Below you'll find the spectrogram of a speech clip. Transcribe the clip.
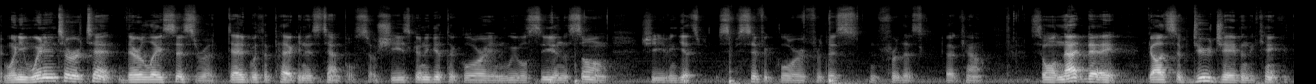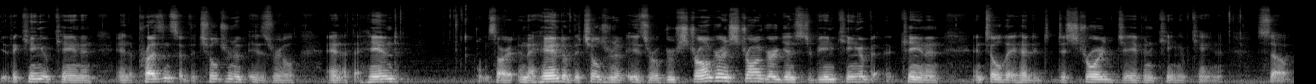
And when he went into her tent, there lay Sisera, dead with a peg in his temple. So she's going to get the glory, and we will see in the song she even gets specific glory for this for this account. So on that day, God subdued Jabin, the king, the king of Canaan, in the presence of the children of Israel, and at the hand I'm sorry, and the hand of the children of Israel grew stronger and stronger against Jabin, king of Canaan, until they had destroyed Jabin, king of Canaan. So,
